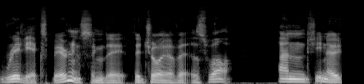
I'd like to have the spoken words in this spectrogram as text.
really experiencing the, the joy of it as well. And you know,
